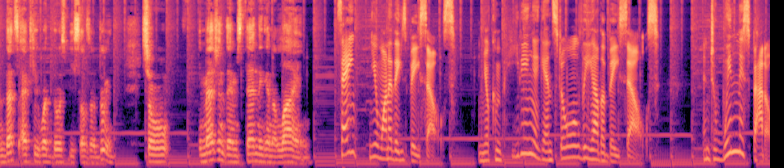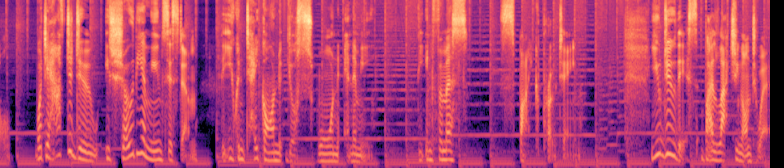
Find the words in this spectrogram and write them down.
And that's actually what those B cells are doing. So imagine them standing in a line. Say you're one of these B cells and you're competing against all the other B cells. And to win this battle, what you have to do is show the immune system that you can take on your sworn enemy, the infamous spike protein. You do this by latching onto it.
